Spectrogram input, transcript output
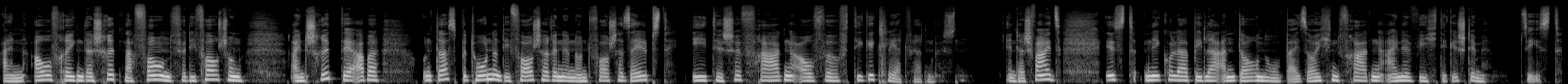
Ein aufregender Schritt nach vorn für die Forschung. Ein Schritt, der aber, und das betonen die Forscherinnen und Forscher selbst, ethische Fragen aufwirft, die geklärt werden müssen. In der Schweiz ist Nicola Billa Andorno bei solchen Fragen eine wichtige Stimme. Sie ist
